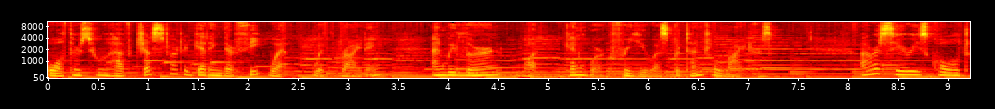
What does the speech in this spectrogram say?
authors who have just started getting their feet wet with writing, and we learn what can work for you as potential writers. Our series called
